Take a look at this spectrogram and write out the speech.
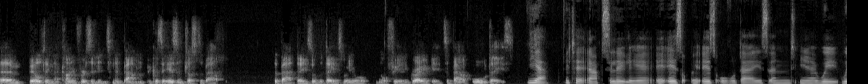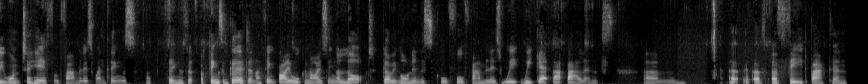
um, building that kind of resilience and empowerment, because it isn't just about the bad days or the days where you're not feeling great. It's about all days. Yeah, it is absolutely. It, it is. It is all days, and you know, we we want to hear from families when things things things are good. And I think by organising a lot going on in the school for families, we we get that balance. Um, of, of feedback and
